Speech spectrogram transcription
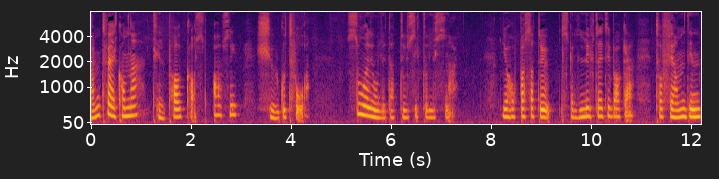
Varmt välkomna till podcast avsnitt 22. Så roligt att du sitter och lyssnar. Jag hoppas att du ska luta dig tillbaka, ta fram din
